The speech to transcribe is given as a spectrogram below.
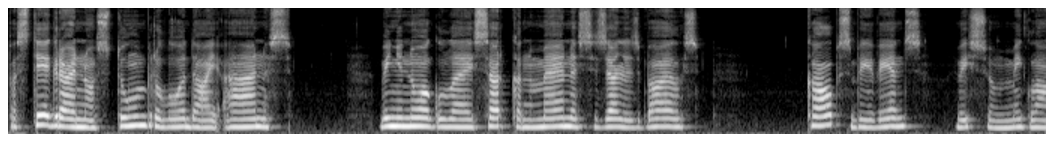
pa stiegraino stumbru lodāja ēnas. Viņi nogulēja sarkanu mēnesi zaļas bailes. Kalps bija viens visum miglā,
